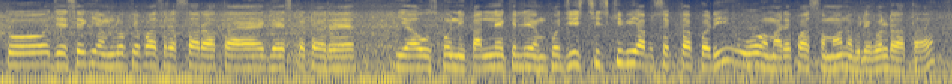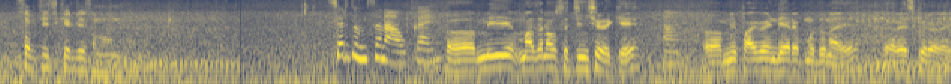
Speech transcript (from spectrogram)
तो जैसे कि हम लोग के पास रस्सा रहता है गैस कटर है या उसको निकालने के लिए हमको जिस चीज़ की भी आवश्यकता पड़ी वो हमारे पास सामान अवेलेबल रहता है। सब चीज़ के लिए सामान है। सर तुमचं नाव काय? मी माझं नाव सचिन शेळके. मी फाईव्ह एन डी आर एफमधून आहे रेस्क्युअर आहे.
